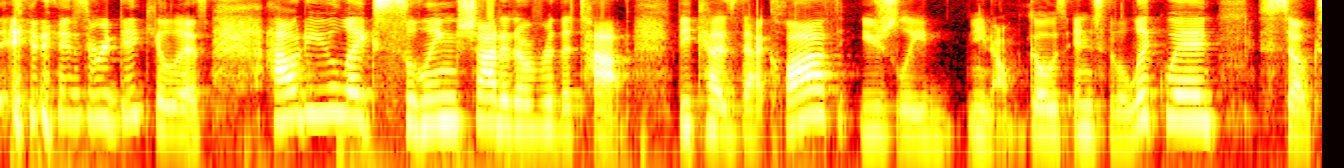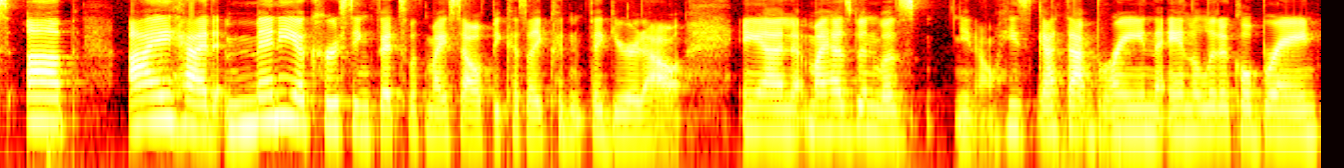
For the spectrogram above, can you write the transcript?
it is ridiculous. How do you like slingshot it over the top? Because that cloth usually, you know, goes into the liquid, soaks up. I had many a cursing fits with myself because I couldn't figure it out. And my husband was, you know, he's got that brain, the analytical brain,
